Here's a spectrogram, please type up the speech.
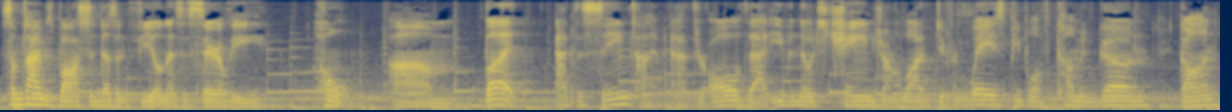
sometimes Boston doesn't feel necessarily home. Um, but at the same time, after all of that, even though it's changed on a lot of different ways, people have come and gone, gone,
